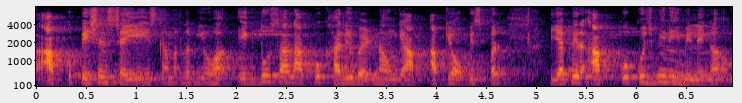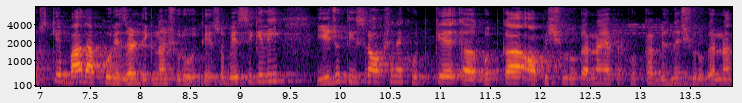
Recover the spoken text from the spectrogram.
आपको पेशेंस चाहिए। इसका मतलब ये हुआ एक दो साल आपको खाली बैठना होंगे आप, आपके ऑफ़िस पर। या फिर आपको कुछ भी नहीं मिलेगा, उसके बाद आपको रिज़ल्ट दिखना शुरू होते हैं। सो बेसिकली ये जो तीसरा ऑप्शन है, खुद के खुद का ऑफ़िस शुरू करना या फिर खुद का बिज़नेस शुरू करना,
